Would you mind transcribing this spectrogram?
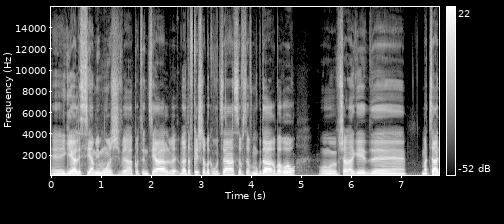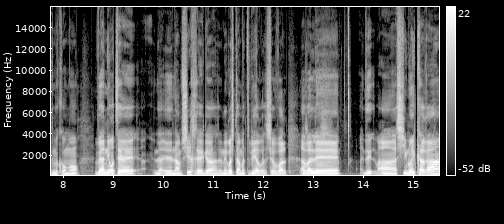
אה, הגיע לשיא המימוש והפוטנציאל, והתפקיד שלו בקבוצה סוף סוף מוגדר, ברור, הוא אפשר להגיד, אה, מצא את מקומו. ואני רוצה אה, להמשיך רגע, אני רואה שאתה מצביע, שובל, אבל אה, השינוי קרה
